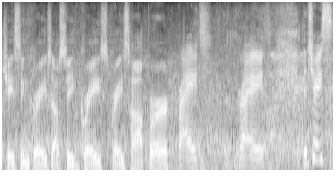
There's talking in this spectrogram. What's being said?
Chasing Grace, obviously Grace, Grace Hopper. Right, right. The Chase,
